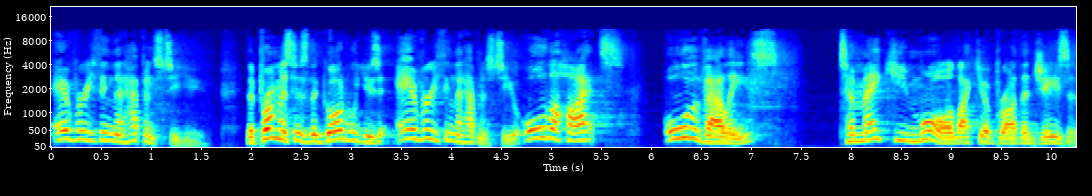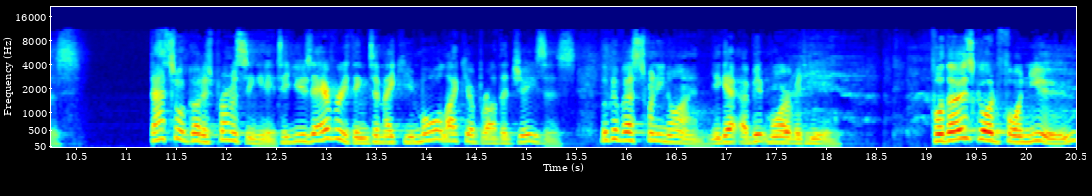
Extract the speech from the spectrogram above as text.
everything that happens to you. The promise is that God will use everything that happens to you, all the heights, all the valleys, to make you more like your brother Jesus. That's what God is promising here, to use everything to make you more like your brother Jesus. Look at verse 29. You get a bit more of it here. For those God foreknew,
